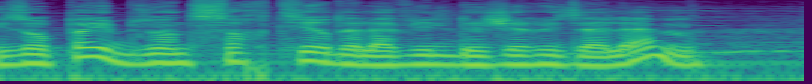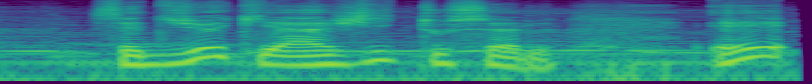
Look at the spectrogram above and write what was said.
Ils n'ont pas eu besoin de sortir de la ville de Jérusalem. C'est Dieu qui a agi tout seul. Et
